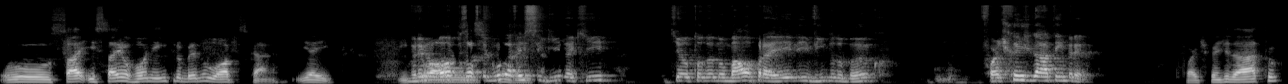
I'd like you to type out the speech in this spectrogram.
O, sai, e sai o Rony entre o Breno Lopes, cara. E aí? O Breno Lopes, a segunda vez seguida aqui, que eu tô dando mal para ele vindo do banco. Forte candidato, hein, Breno? Forte candidato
